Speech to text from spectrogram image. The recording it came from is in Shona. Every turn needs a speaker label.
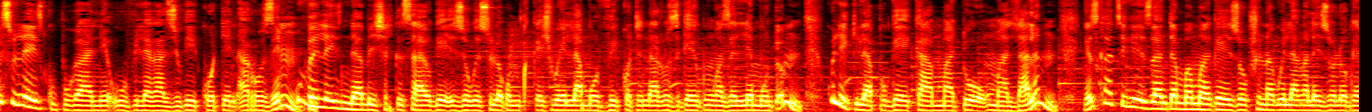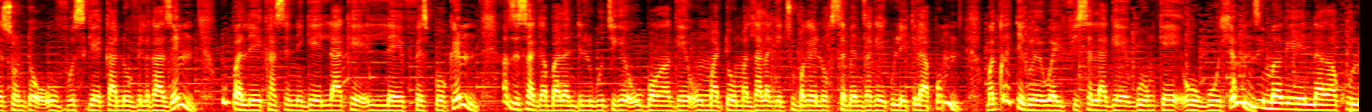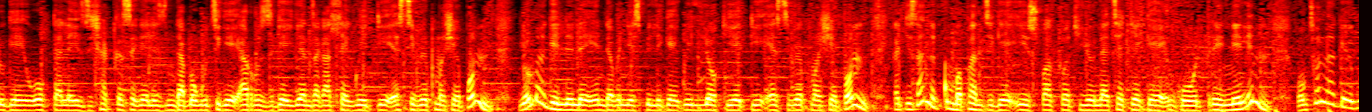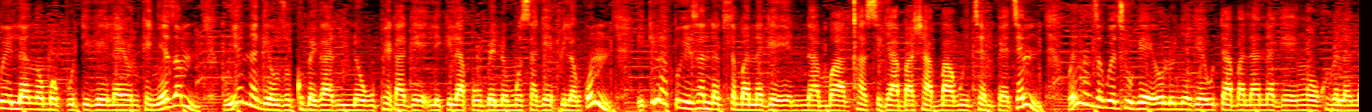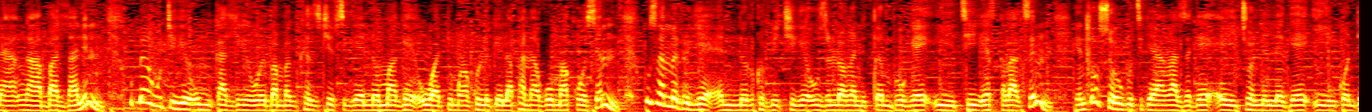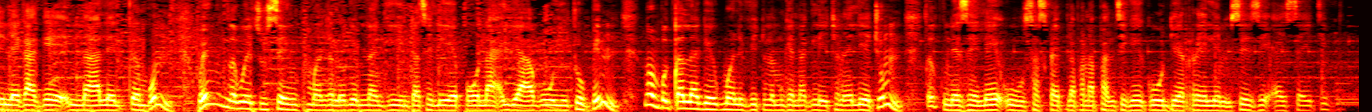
Speaker 1: wesulule izigubhukane uvilakazi ke Gordon Arozin mm. uvele izindaba eshaqisayo ke zokwesulwa komqeqeshi weLamoville Gordon Arozin ke kungazelele muntu mm. kule kilabhu ke kaMato Madlala mm. ngesikhathi ke zantambama ke zokushona kwelanga lezolo ngesonto uvusike kaNovilakazi ubhale ekhasini ke lakhe leFacebook azisa ke abalandeli ukuthi ke ubonga ke uMato Madlala ngethuba ke lokusebenza ke kule kilabhu maqede ke wayifisela ke konke okuhle nzima ke nakakhulu ke okudala izishaqiseke lezi ndaba ukuthi ke Arozin ke yenza kahle kwi-dstv premiership yomakelele endaweni yesibili ke kwilok ye-dstv premiership kanti sandaqumba phansi ke i-swasport united ke ngo-3 nili ngokuthola ke kwelanga umabhuti ke lion kenyeza uyena ke uzoqhubeka nokupheka ke likilabhu benomusa ke pilanku ikilabhu ke sanda kuhlabana ke namaxhasi ke abasha bakwi-tembet wenganza kwethu ke olunye ke udabalana ke ngokuqhubelana ngabadlali ube ukuthi ke umgadli ke webamba ke chiefs ke noma ke uwaduma kakhulu ke laphana kumakhosi usamir-ke norkovich-ke uzilwa neqembu-ke i-ts galaxy ngenhloso yokuthi-ke angaze-ke eyitholele-ke inkontileka-ke naleli qembu wengenza kwethu sengiphuma njalo-ke mna ngiyintatheli yebhola yaku-youtube ngoba uqala-ke kumele ividiyo nomngena kule channel yethu cegcinezele usubscribe lapha naphansi-ke ku-derel msizi satv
